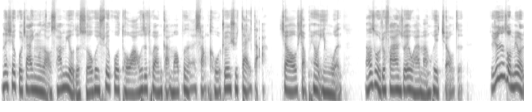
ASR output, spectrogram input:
那些国家英文老师，他们有的时候会睡过头啊，或是突然感冒不能来上课，我就会去代打教小朋友英文。然后时我就发现说，哎，我还蛮会教的。也就那时候没有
